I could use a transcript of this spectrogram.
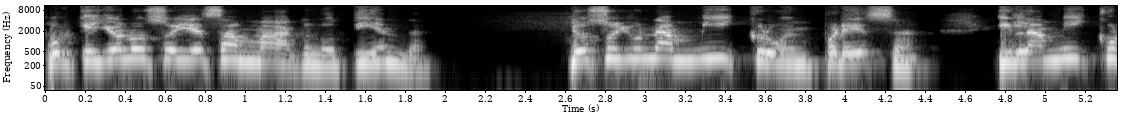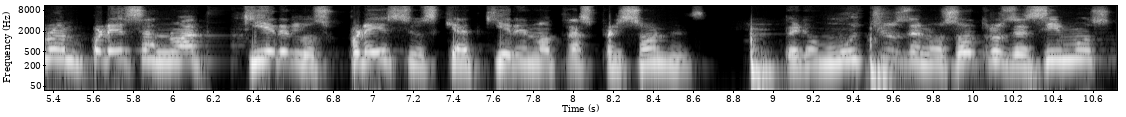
porque yo no soy esa magno tienda. Yo soy una microempresa y la microempresa no adquiere los precios que adquieren otras personas. Pero muchos de nosotros decimos,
